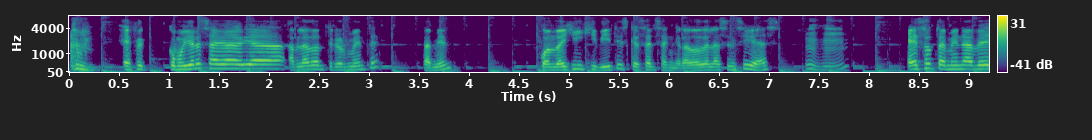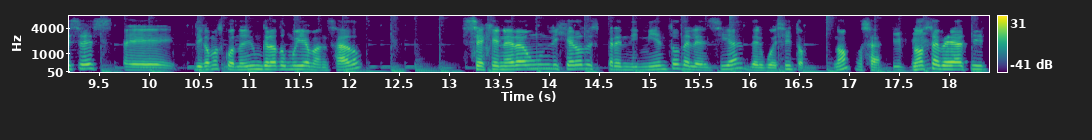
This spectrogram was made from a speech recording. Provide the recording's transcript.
como ya les había hablado anteriormente, también, cuando hay gingivitis, que es el sangrado de las encías, eso también a veces, eh, digamos, cuando hay un grado muy avanzado, se genera un ligero desprendimiento de la encía del huesito, ¿no? O sea, no se ve así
